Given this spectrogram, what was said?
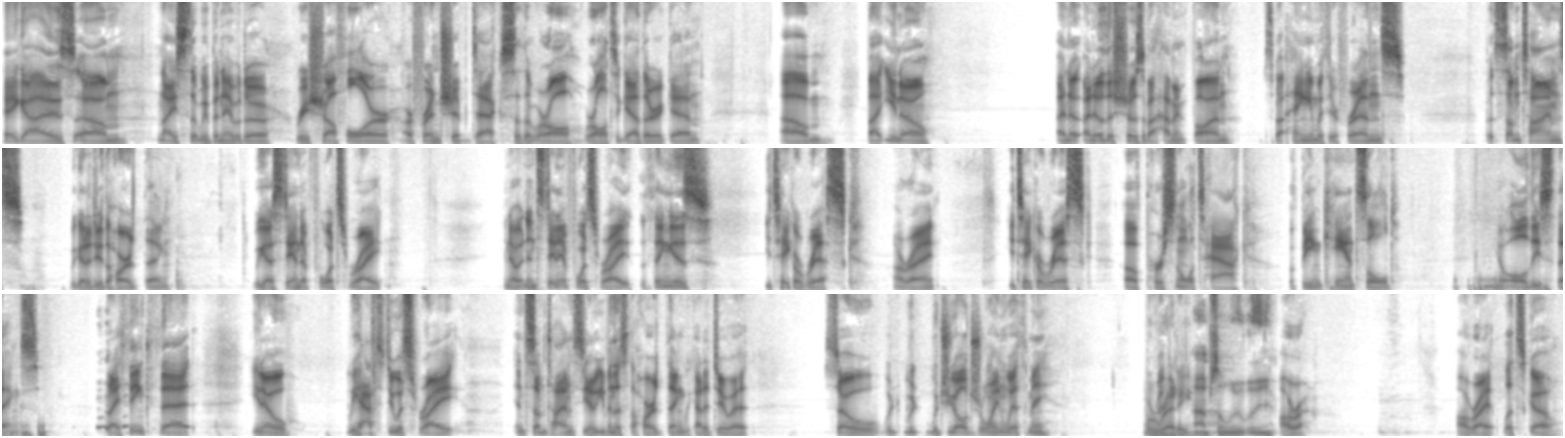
Hey guys, um, nice that we've been able to reshuffle our, our friendship deck so that we're all we're all together again. Um, but you know, I know I know this show's about having fun. It's about hanging with your friends, but sometimes we got to do the hard thing. We got to stand up for what's right. You know, and in standing up for what's right, the thing is, you take a risk. All right, you take a risk of personal attack, of being canceled, you know, all these things. But I think that, you know, we have to do what's right. And sometimes, you know, even though it's the hard thing, we got to do it. So would, would, would you all join with me? We're ready. Absolutely. All right. All right, let's go.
